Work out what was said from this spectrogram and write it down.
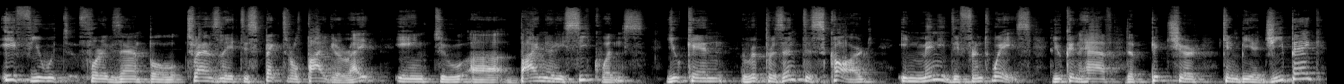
if you would, for example, translate the spectral tiger, right, into a binary sequence, you can represent this card in many different ways. You can have the picture can be a JPEG,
